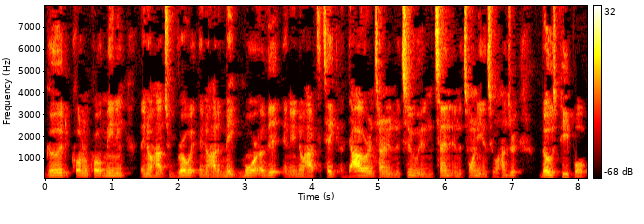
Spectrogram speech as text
good, quote unquote, meaning they know how to grow it, they know how to make more of it, and they know how to take a dollar and turn it into two, into 10, into 20, into 100. Those people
